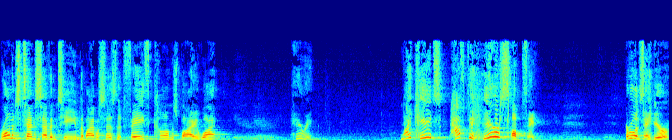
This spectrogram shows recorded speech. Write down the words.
Romans 10 17, the Bible says that faith comes by what? Hearing. My kids have to hear something. Everyone say, hear.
